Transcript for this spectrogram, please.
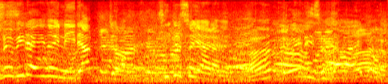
Me hubiera ido en Irak yo. Sí que soy árabe. ¿Ah? Pero él insultaba a esto.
